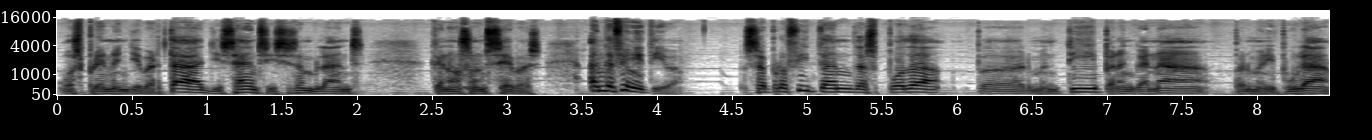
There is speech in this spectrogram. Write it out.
o es prenen llibertat, llicències i semblants que no són seves. En definitiva, s'aprofiten del poder per mentir, per enganar, per manipular,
